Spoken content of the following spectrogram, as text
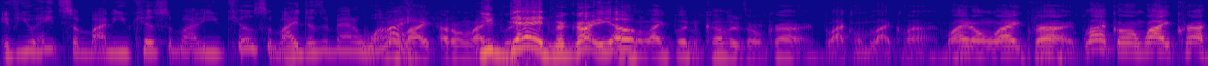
if you hate somebody, you kill somebody, you kill somebody. It doesn't matter why. like- I don't like You putting- dead, regardless. Yo. I don't like putting colors on crime. Black on black crime. White on white crime. Black on white crime.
